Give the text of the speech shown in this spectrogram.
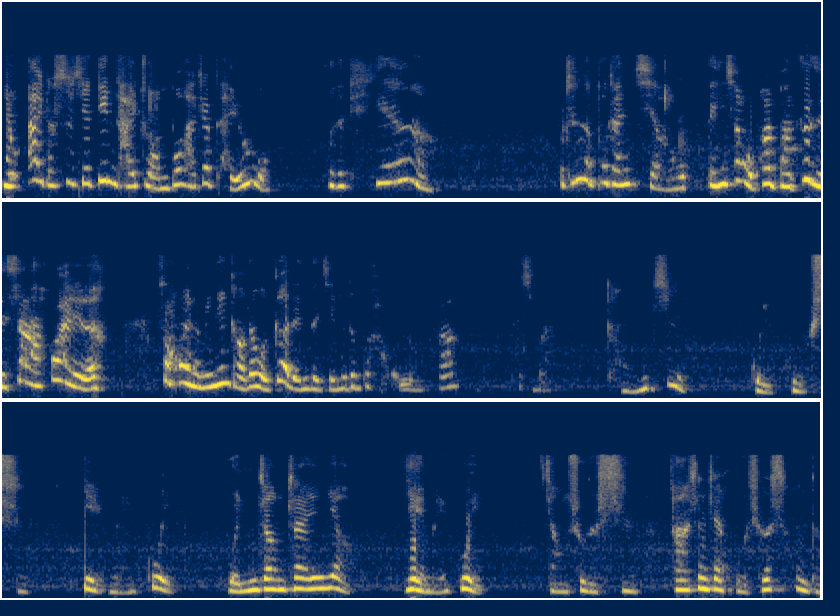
有爱的世界电台转播还在陪我，我的天啊！我真的不敢讲，我等一下我怕把自己吓坏了，吓坏了，明天搞得我个人的节目都不好录啊！开始吧，同志鬼故事，夜玫瑰文章摘要，夜玫瑰讲述的是发生在火车上的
